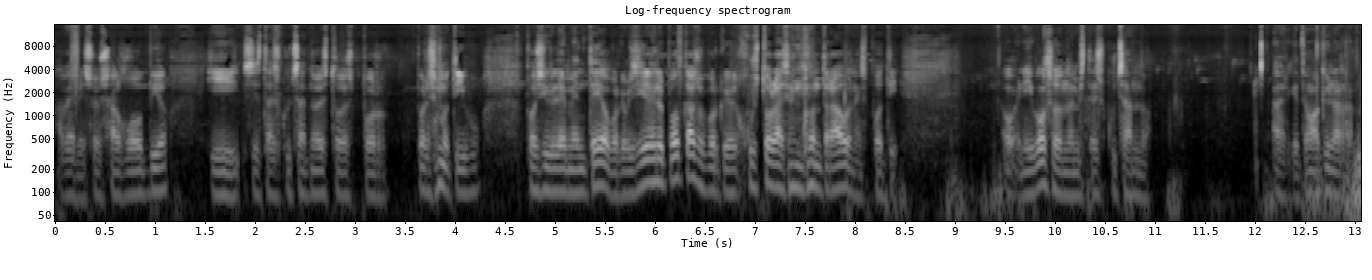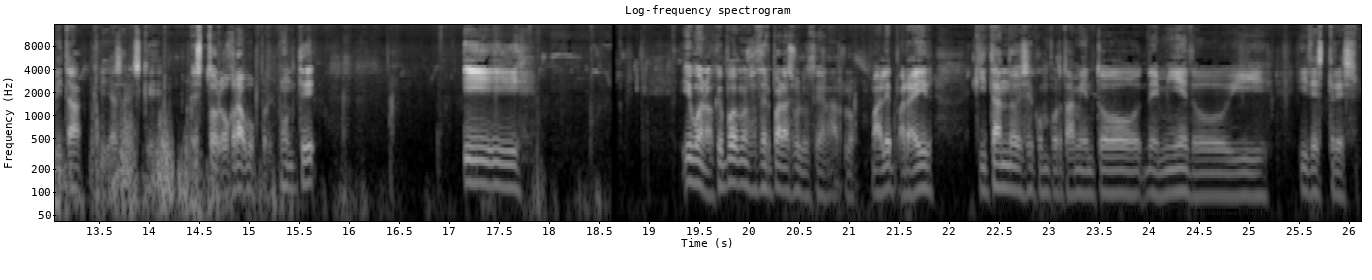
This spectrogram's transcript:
a ver, eso es algo obvio y si estás escuchando esto es por, por ese motivo, posiblemente, o porque me sigues el podcast o porque justo lo has encontrado en Spotify o en Ivos o donde me estés escuchando. A ver, que tengo aquí una rampita, que ya sabéis que esto lo grabo por el monte. Y y bueno, ¿qué podemos hacer para solucionarlo? ¿Vale? Para ir quitando ese comportamiento de miedo y, de estrés.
